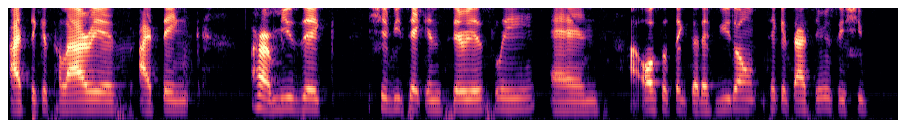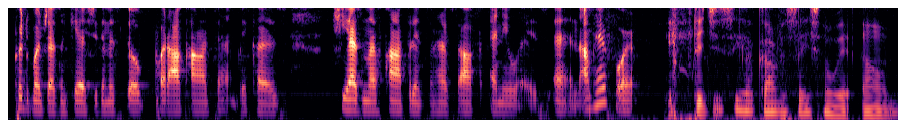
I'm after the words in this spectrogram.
I think it's hilarious. I think her music should be taken seriously. And i also think that if you don't take it that seriously she pretty much doesn't care. She's gonna still put out content because she has enough confidence in herself, anyways. And I'm here for it. Did you see her conversation with um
